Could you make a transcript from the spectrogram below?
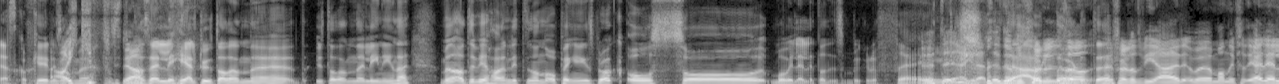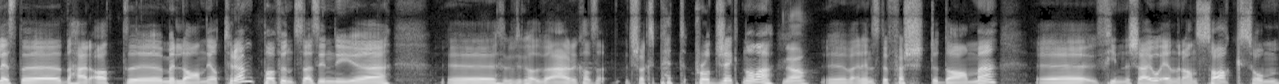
jeg skal ikke liksom Ja, ikke- eh, ja. meg selv helt ut av, den, eh, ut av den ligningen der. Men at vi har en litt sånn opphenging i språk, og så må vi le litt av de som bruker det feil. Det er greit. Det, Det jeg, jo føler, liksom- nerdete. jeg føler at vi er uh, manif- jeg, leste det her at uh, Melania Trump har funnet seg sin nye uh, er det kalt? Et slags pet project nå, da. Ja. Uh, hver eneste førstedame uh, finner seg jo en eller annen sak som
